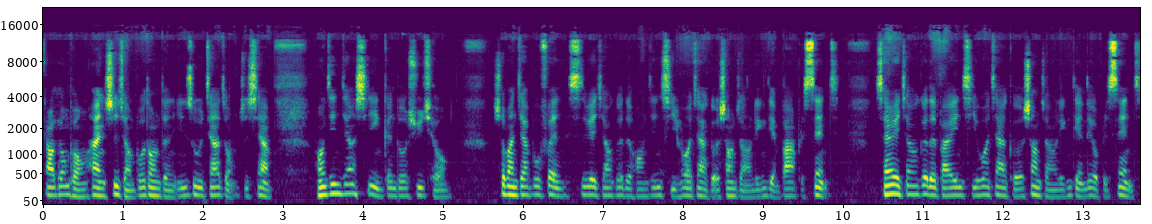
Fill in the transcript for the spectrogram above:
高通膨和市场波动等因素加总之下，黄金将吸引更多需求。收盘价部分，四月交割的黄金期货价格上涨零点八 percent，三月交割的白银期货价格上涨零点六 percent，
